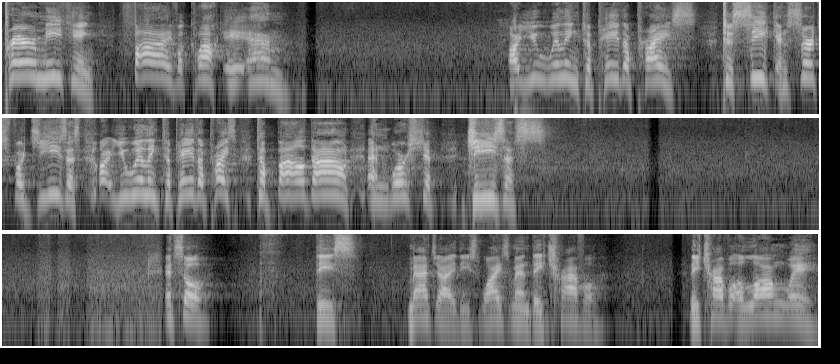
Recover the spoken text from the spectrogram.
prayer meeting, 5 o'clock a.m. Are you willing to pay the price to seek and search for Jesus? Are you willing to pay the price to bow down and worship Jesus? And so these magi, these wise men, they travel. They travel a long way,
